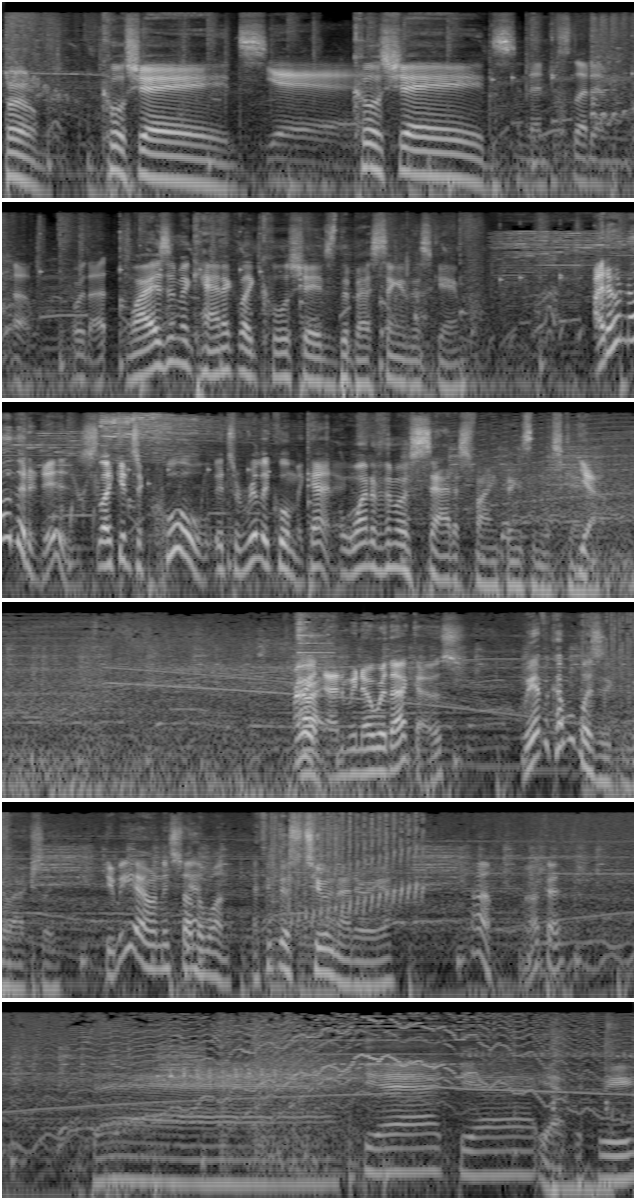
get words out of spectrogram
Boom. Cool shades. yeah. Cool shades. And then just let him up or that. Why is a mechanic like cool shades the best thing in this game? I don't know that it is. Like it's a cool. It's a really cool mechanic. One of the most satisfying things in this game. Yeah. All right, Alright. and we know where that goes. We have a couple places we can go actually. Did we? I only saw Yeah. the one. I think there's two in that area. Oh, okay. Yeah, yeah, yeah. If we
